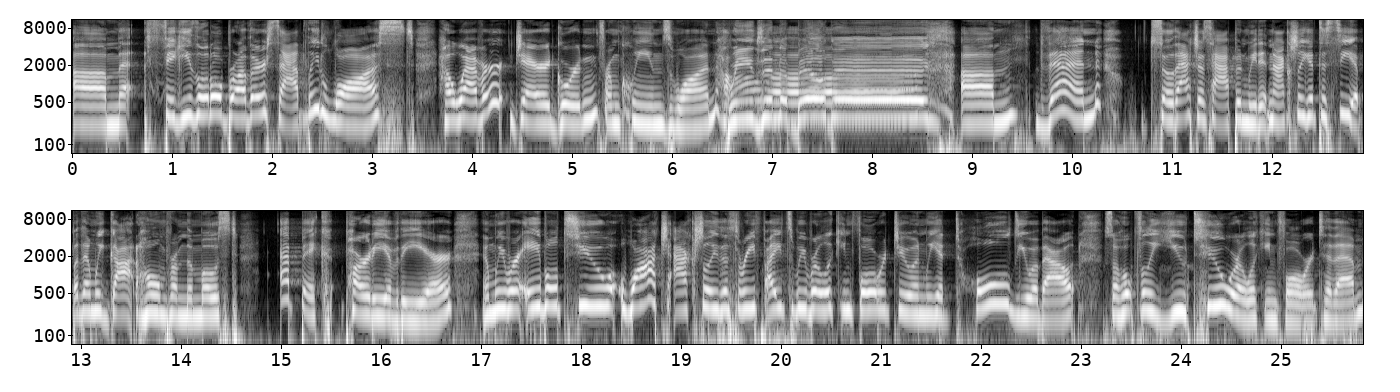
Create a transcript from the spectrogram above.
Um, Figgy's little brother sadly lost. However, Jared Gordon from Queens won. Queens in the building. Um, then, so that just happened. We didn't actually get to see it, but then we got home from the most epic party of the year. And we were able to watch actually the three fights we were looking forward to and we had told you about. So hopefully you too were looking forward to them.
